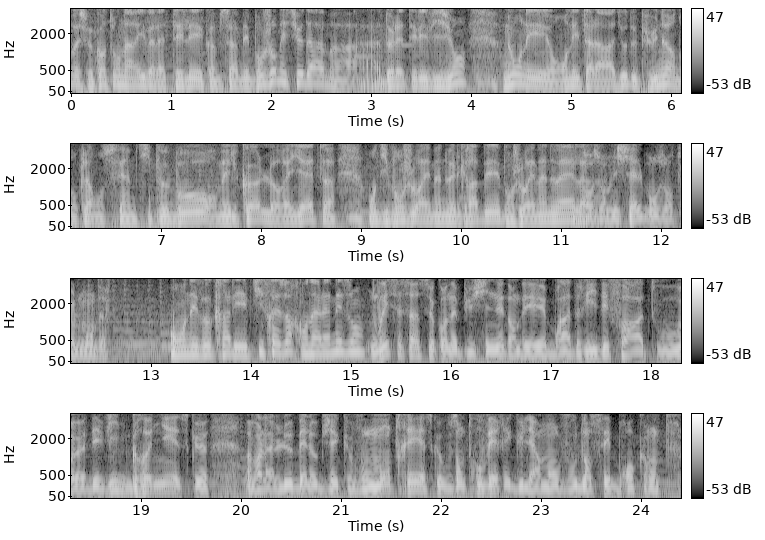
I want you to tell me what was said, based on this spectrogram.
Non, parce que quand on arrive à la télé comme ça, mais bonjour messieurs dames de la télévision, nous on est on est à la radio depuis une heure, donc là on se fait un petit peu beau, on met le col, l'oreillette, on dit bonjour à Emmanuel Grabé, bonjour Emmanuel. Bonjour Michel, bonjour tout le monde. On évoquera les petits trésors qu'on a à la maison. Oui, c'est ça, ceux qu'on a pu chiner dans des braderies, des foires à tout, euh, des vides greniers. Est-ce que, euh, voilà, le bel objet que vous montrez, est-ce que vous en trouvez régulièrement, vous, dans ces brocantes?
